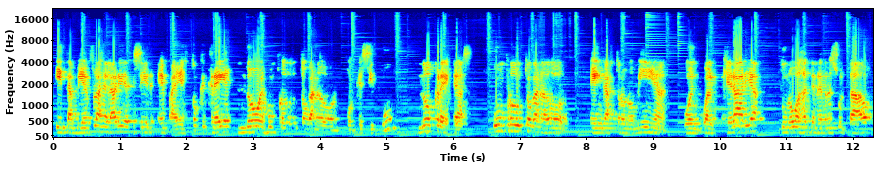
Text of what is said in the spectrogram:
y también flagelar y decir, epa, esto que cree no es un producto ganador, porque si tú no creas un producto ganador en gastronomía o en cualquier área, tú no vas a tener resultados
